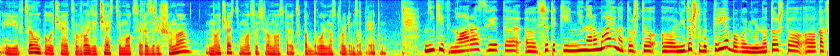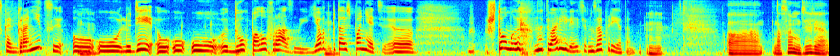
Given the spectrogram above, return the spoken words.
И в целом получается, вроде часть эмоций разрешена, но часть эмоций все равно остается под довольно строгим запретом. Никита, ну а разве это э, все-таки ненормально, то, что э, не то чтобы требования, но то, что, э, как сказать, границы у, угу. у людей, у, у двух полов разные? Я вот угу. пытаюсь понять, э, что мы натворили этим запретом. Угу. А, на самом деле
